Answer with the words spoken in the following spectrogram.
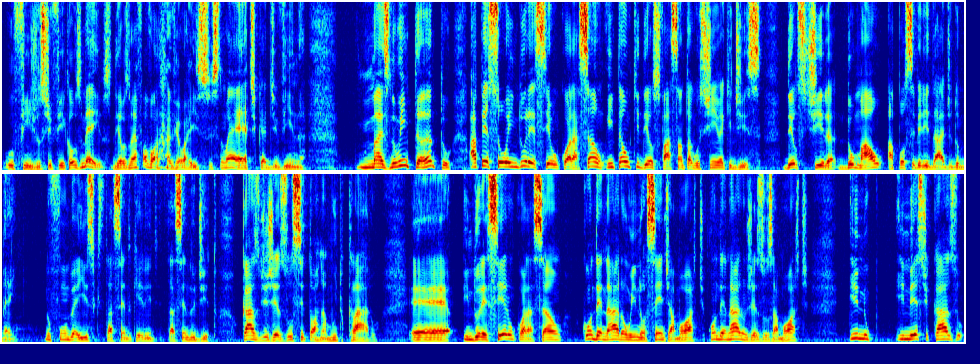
o fim justifica os meios. Deus não é favorável a isso, isso não é ética divina. Mas, no entanto, a pessoa endureceu o coração, então o que Deus faz? Santo Agostinho é que diz: Deus tira do mal a possibilidade do bem. No fundo, é isso que está sendo, que ele está sendo dito. O caso de Jesus se torna muito claro. É, endureceram o coração, condenaram o inocente à morte, condenaram Jesus à morte, e, no, e neste caso,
